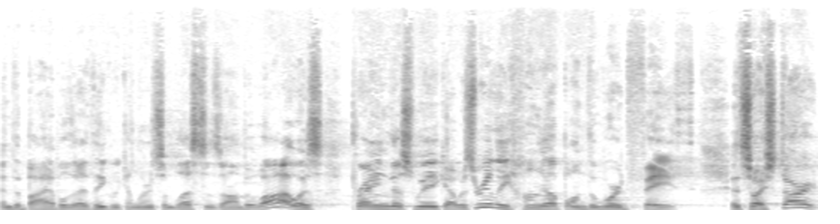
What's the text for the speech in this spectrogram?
in the Bible that I think we can learn some lessons on. But while I was praying this week, I was really hung up on the word faith. And so I start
